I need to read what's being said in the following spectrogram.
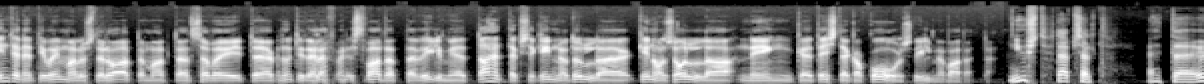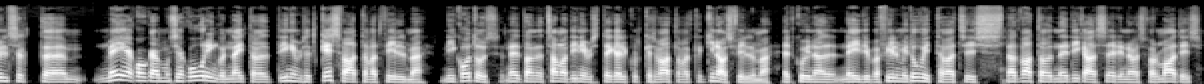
interneti võimalustel vaatamata, et sa võid nutitelefonist vaadata filmi, et tahetakse kinno tulla, kinos olla ning teistega koos filme vaadata. just, täpselt et äh, üldiselt äh, meie kogemus ja ka uuringud näitavad, et inimesed, kes vaatavad filme nii kodus, need on needsamad inimesed tegelikult, kes vaatavad ka kinos filme, et kui nad, neid juba filmid huvitavad, siis nad vaatavad neid igas erinevas formaadis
